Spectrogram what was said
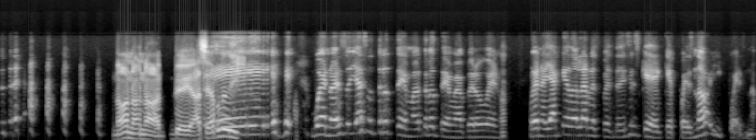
No, no, no. De hacerlo y Eh, bueno, eso ya es otro tema, otro tema, pero bueno. Bueno, ya quedó la respuesta. Dices que, que pues no y pues no.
